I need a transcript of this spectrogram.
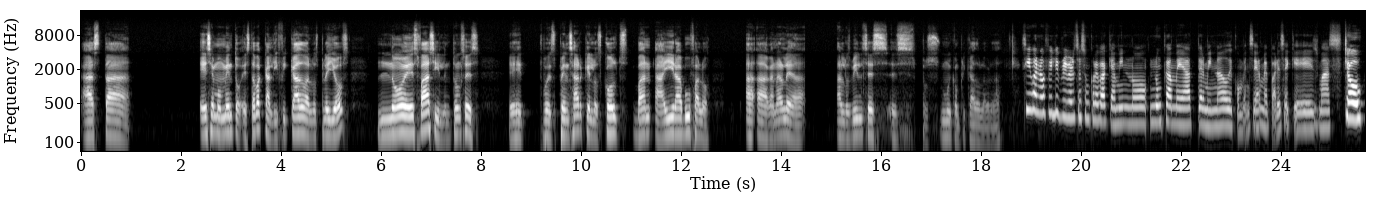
hasta ese momento estaba calificado a los playoffs no es fácil. Entonces, eh, pues pensar que los Colts van a ir a Buffalo a, ganarle a, a, los Bills es, es pues, muy complicado, la verdad. Sí, bueno, Philip Rivers es un coreback que a mí no, nunca me ha terminado de convencer. Me parece que es más show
